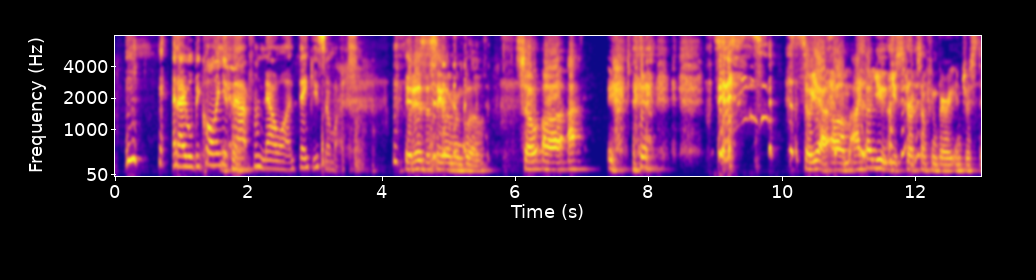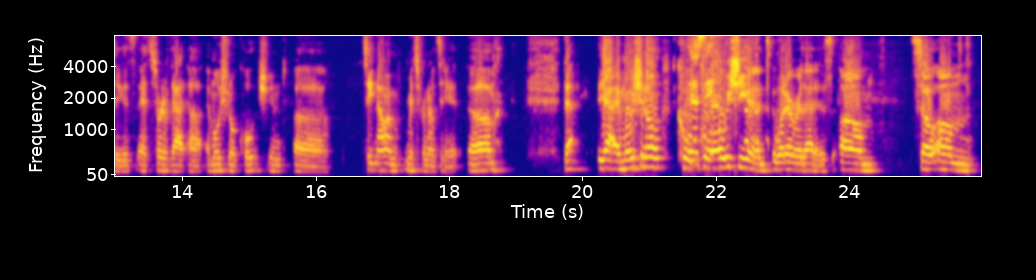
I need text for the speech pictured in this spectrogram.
and I will be calling it that from now on. Thank you so much. It is the Sailor Moon glow. So, uh, I, so yeah, um, I thought you you struck something very interesting. It's, it's sort of that uh, emotional quotient. Uh, see, now I'm mispronouncing it. Um, that yeah, emotional co- Yeah, quotient, whatever that is. Um, so, um,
